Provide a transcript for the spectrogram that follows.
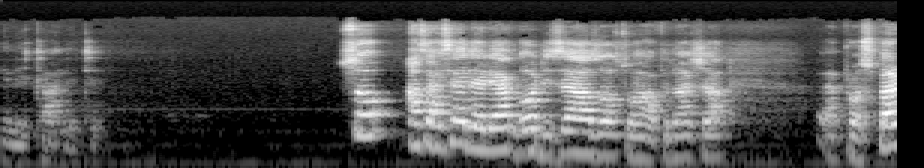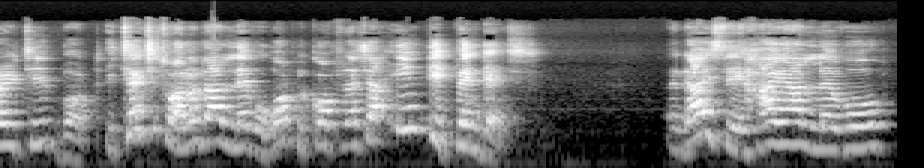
in eternity. So, as I said earlier, God desires us to have financial uh, prosperity, but it takes it to another level, what we call financial independence. And that is a higher level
